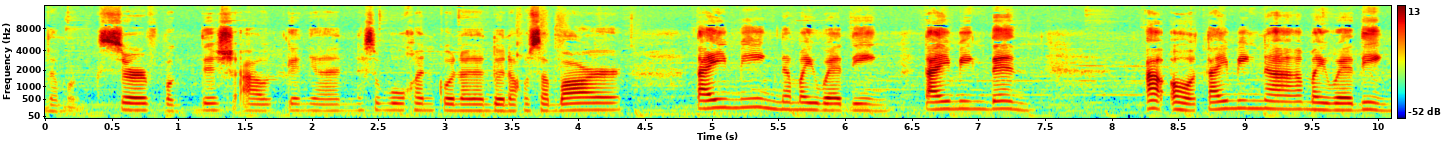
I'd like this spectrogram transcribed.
na mag-serve, mag-dish out, ganyan. Nasubukan ko na nandun ako sa bar. Timing na may wedding. Timing din. Ah, oh, timing na may wedding.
